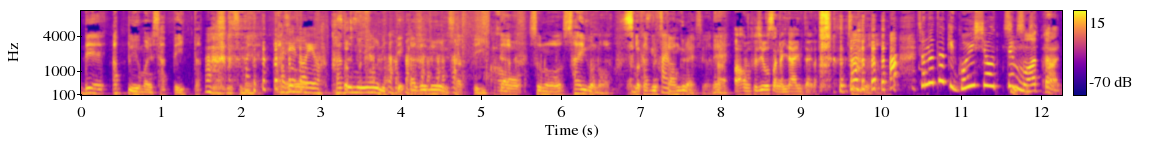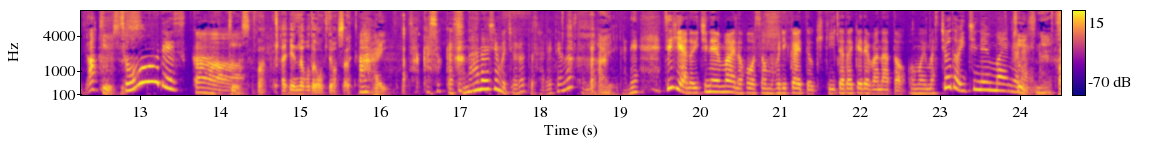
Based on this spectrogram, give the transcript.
で、あっという間に去っていったっていうですね。あ風のよう風のように来て、風のように去っていっあのた、その最後の2ヶ月間ぐらいですよね。あ、藤尾さんがいないみたいな。そうそうそうあ、その時ご一緒でもあったんです。あ、そうですそうですか。そうです。まあ、大変なことが起きてましたね。あ、はいそっかそっか、その話もちょろっとされてましたね。はいねぜひ、あの、1年前の放送も振り返ってお聞きいただければなと思います。ちょうど1年前ぐらいの放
